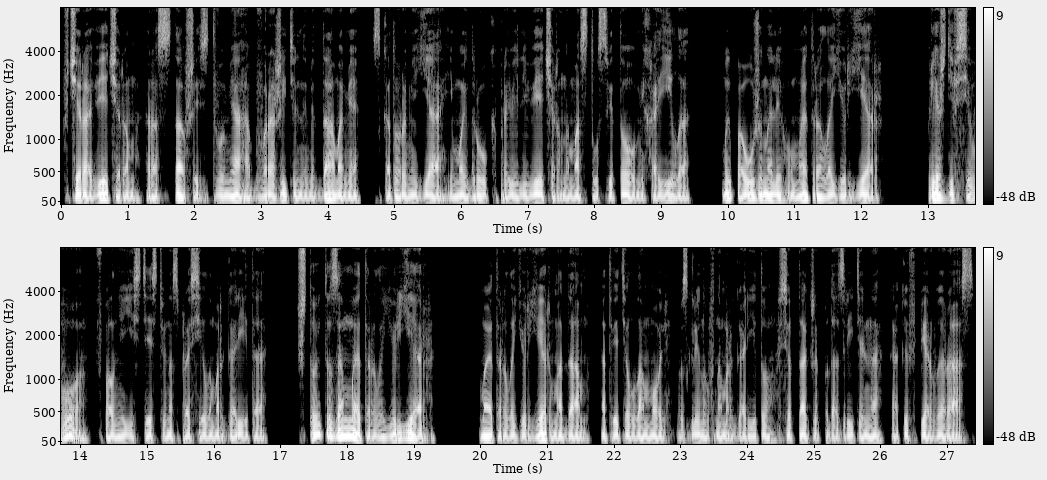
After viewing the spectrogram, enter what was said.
Вчера вечером, расставшись с двумя обворожительными дамами, с которыми я и мой друг провели вечер на мосту Святого Михаила, мы поужинали у мэтра Ла Юрьер. «Прежде всего», — вполне естественно спросила Маргарита, «Что это за мэтр Ла-Юрьер?» «Мэтр Ла-Юрьер, мадам», — ответил Ламоль, взглянув на Маргариту все так же подозрительно, как и в первый раз.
